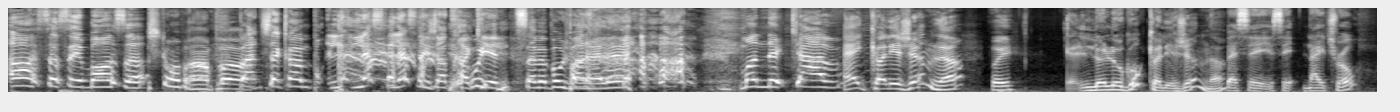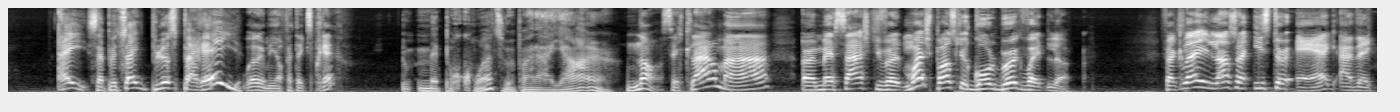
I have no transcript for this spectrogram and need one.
Ah, ça, c'est bon, ça. Je comprends pas! Pat, c'est comme. Laisse, laisse les gens Oui, tranquilles. tu savais pas où je m'en allais. Mon de cave. Hey, Collision, là, Oui. le logo Collision, là, Ben, c'est c'est Nitro. hey, ça peut-tu être plus pareil? Oui, mais ils ont fait exprès. Mais pourquoi tu veux pas aller ailleurs? Non, c'est clairement un message qui veut. Moi, je pense que Goldberg va être là. Fait que là, il lance un Easter egg avec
